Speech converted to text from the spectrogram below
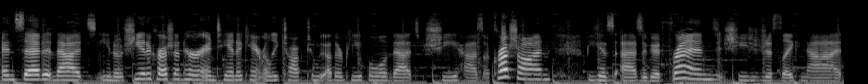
and said that, you know, she had a crush on her, and Tana can't really talk to other people that she has a crush on because, as a good friend, she should just like not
